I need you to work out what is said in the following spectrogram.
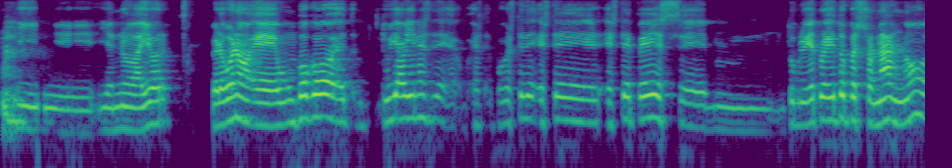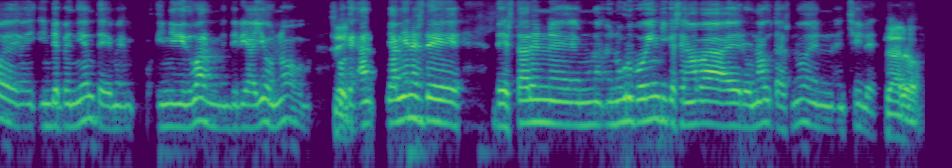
y, en Nueva York. Pero bueno, eh, un poco, eh, tú ya vienes de, porque este, este, este EP es eh, tu primer proyecto personal, ¿no? independiente, individual, diría yo, ¿no? Porque ya vienes de, estar en, un grupo indie que se llamaba Aeronautas, ¿no? En, en, Chile. Claro,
